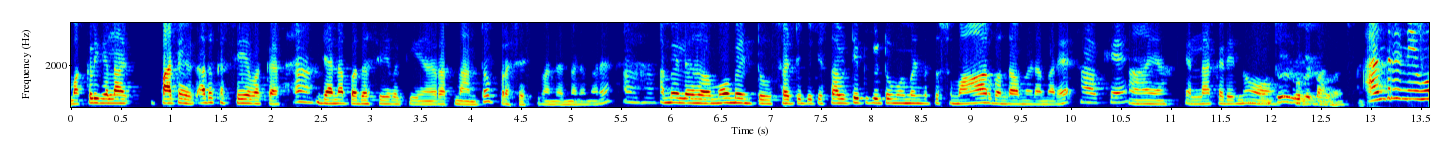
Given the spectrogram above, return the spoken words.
ಮಕ್ಕಳಿಗೆಲ್ಲ ಪಾಠ ಅದಕ್ಕೆ ಸೇವಕ ಜನಪದ ಸೇವಕಿ ರತ್ನ ಅಂತ ಪ್ರಶಸ್ತಿ ಬಂದದ ಮೇಡಮ್ ಅರೆ ಆಮೇಲೆ ಮೂಮೆಂಟ್ ಸರ್ಟಿಫಿಕೇಟ್ ಸರ್ಟಿಫಿಕೇಟ್ ಮೂಮೆಂಟ್ ಅಂತ ಸುಮಾರು ಬಂದಾವ ಮೇಡಮ್ ಅರೆ ಓಕೆ. ಆ, ಎಲ್ಲಾ ಕಡೆನೂ ಅಂದ್ರೆ ನೀವು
